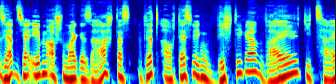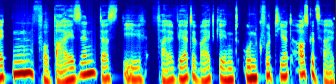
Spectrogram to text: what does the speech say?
Sie hatten es ja eben auch schon mal gesagt, das wird auch deswegen wichtiger, weil die Zeiten vorbei sind, dass die Fallwerte weitgehend unquotiert ausgezahlt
